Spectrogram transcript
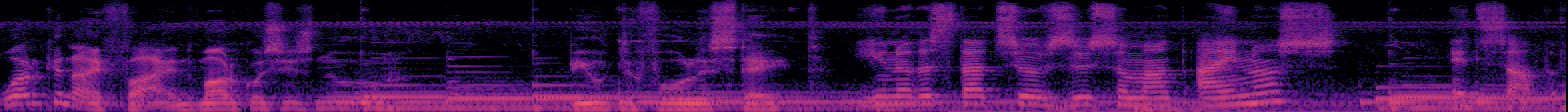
Where can I find Marcos's new beautiful estate? You know the statue of Zeus on Mount Ainos? It's south of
